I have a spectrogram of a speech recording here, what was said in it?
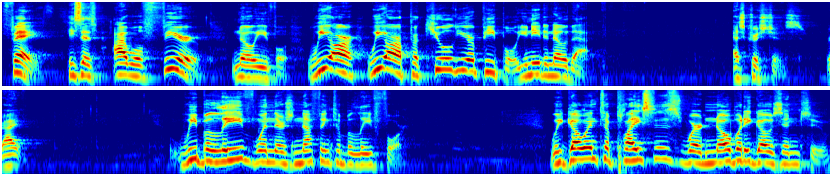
faith. He says, I will fear no evil. We are, we are a peculiar people. You need to know that as Christians, right? We believe when there's nothing to believe for. We go into places where nobody goes into.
